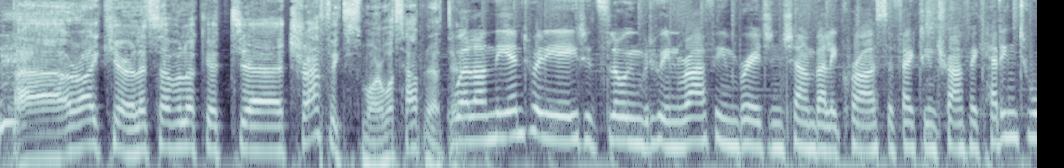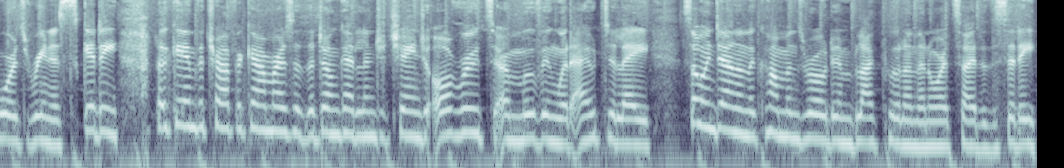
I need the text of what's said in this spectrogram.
Uh, all right, Kira, let's have a look at uh, traffic this morning. What's happening out there? Well, on the N28, it's slowing between Raffeen Bridge and Shanbally Cross, affecting traffic heading towards Ringaskiddy. Looking at the traffic cameras at the Dunkettle interchange, all routes are moving without delay. Slowing down on the Commons Road in Blackpool on the north side of the city,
